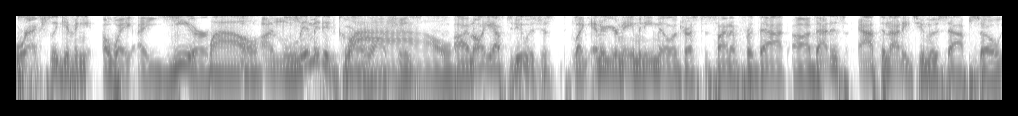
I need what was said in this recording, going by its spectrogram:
We're actually giving away a year Wow. of unlimited car Wow. washes. Uh, and all you have to do is just like enter your name and email address to sign up for that. Uh, that is at the 92 Moose app. So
